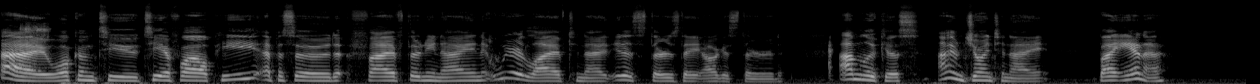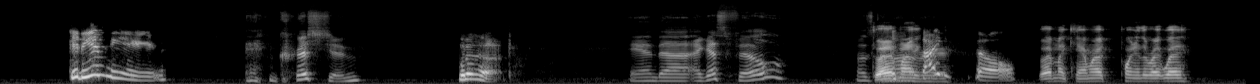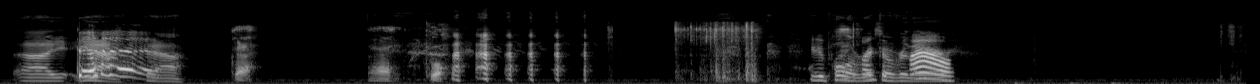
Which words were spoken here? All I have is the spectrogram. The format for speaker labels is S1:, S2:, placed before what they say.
S1: Hi, welcome to TFYLP episode 539. We're live tonight. It is Thursday, August 3rd. I'm Lucas. I am joined tonight by Anna
S2: Good evening.
S1: and Christian
S3: What up?
S1: and uh, I guess Phil. What's
S4: Do I have my-
S1: over
S2: Phil.
S4: Do I have my camera pointed the right way?
S1: Uh, yeah, yeah.
S4: Okay. All right. Cool.
S1: You pull a Rick over there.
